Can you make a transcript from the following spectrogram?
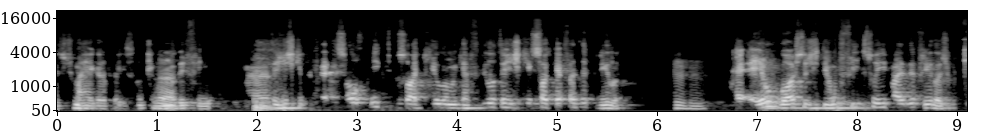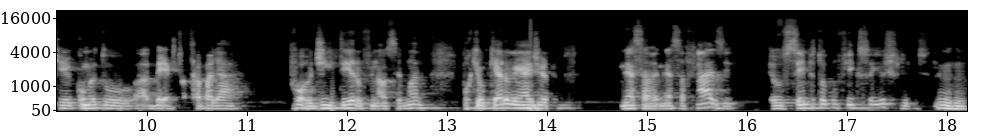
existe uma regra para isso, não tem como É. definir. né? Tem gente que prefere só o fixo, só aquilo, não quer freela, tem gente que só quer fazer freela. Uhum. É, Eu gosto de ter um fixo e fazer freelas, porque como eu tô aberto a trabalhar porra, o dia inteiro, o final de semana, porque eu quero ganhar dinheiro nessa, nessa fase, eu sempre tô com fixo e os freelas. né? Uhum,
